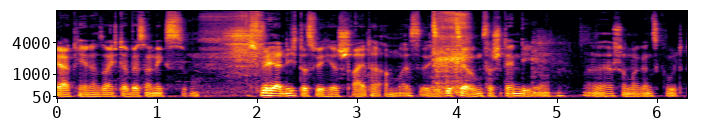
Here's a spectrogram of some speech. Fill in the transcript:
ja okay, dann sage ich da besser nichts zu. Ich will ja nicht, dass wir hier Streit haben. Du? Hier geht es ja um Verständigung. Ja, schon mal ganz gut.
